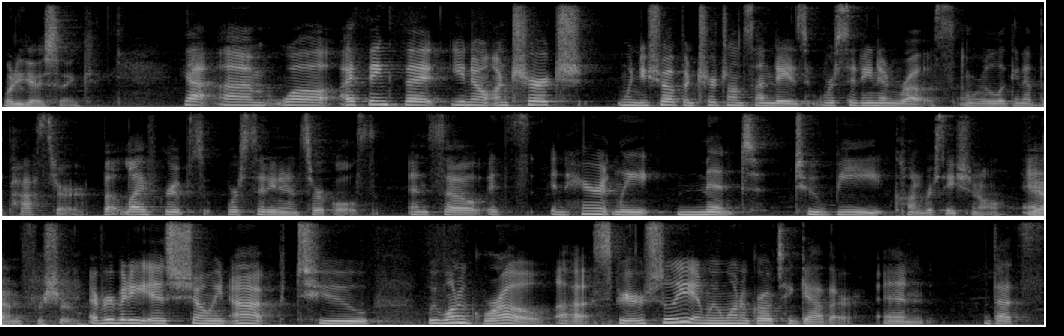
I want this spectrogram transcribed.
What do you guys think? Yeah. Um, well, I think that, you know, on church, when you show up in church on Sundays, we're sitting in rows and we're looking at the pastor. But life groups, we're sitting in circles. And so it's inherently meant to be conversational. Yeah, And for sure. Everybody is showing up to, we want to grow uh, spiritually and we want to grow together. And that's,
